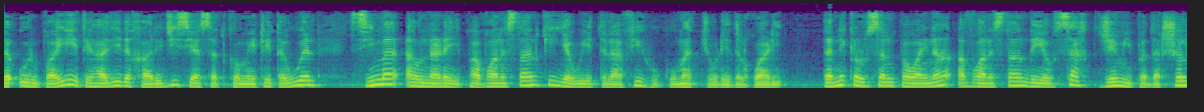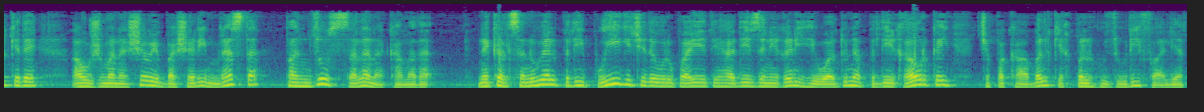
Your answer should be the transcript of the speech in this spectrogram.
د اروپایي اتحادیې د خارجي سیاست کمیټې ته وویل سیمه او نړۍ په افغانستان کې یو ائتلافي حکومت جوړېدل غواړي د نیکلسن په وینا افغانستان د یو سخت ژمي په درشل کې دی او ژمنه شوې بشري مرسته پنځوس سلنه کمه ده. نیکلسن وویل په دې پوهیږي چې د اروپایي اتحادیې ځینې غړي هیوادونه په دې غور کوي چې په کابل کې خپل حضوري فعالیت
